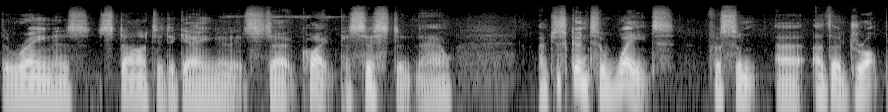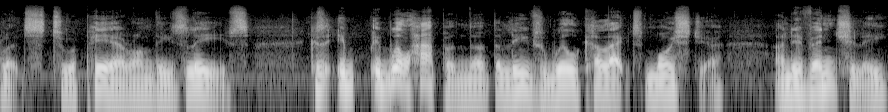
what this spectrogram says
the rain has started again and it's uh, quite persistent now. I'm just going to wait for some uh, other droplets to appear on these leaves because it, it will happen that the leaves will collect moisture and eventually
